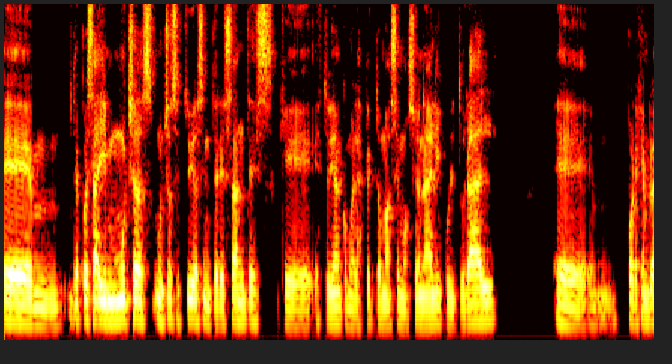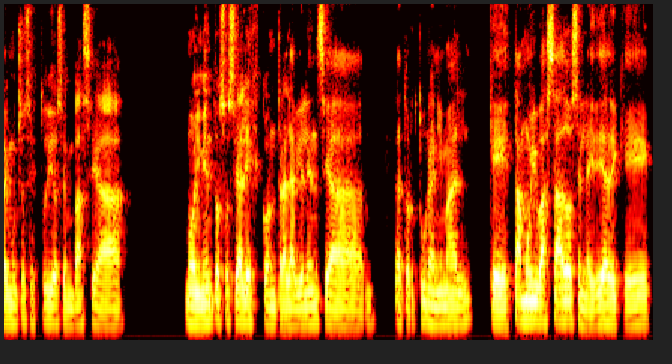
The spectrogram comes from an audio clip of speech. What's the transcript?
Em, después hay muchos, muchos estudios interesantes que estudian como el aspecto más emocional y cultural. Em, por ejemplo, hay muchos estudios en base a movimientos sociales contra la violencia, la tortura animal, que están muy basados en la idea de que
